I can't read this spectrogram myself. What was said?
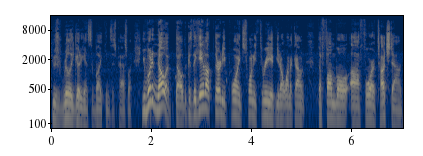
He was really good against the Vikings this past one. You wouldn't know it, though, because they gave up 30 points, 23 if you don't want to count the fumble uh, for a touchdown.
